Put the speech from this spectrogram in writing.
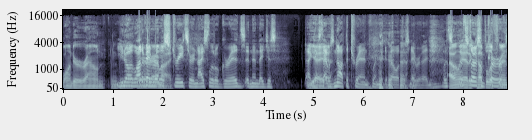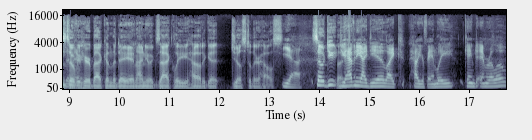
wander around. And You know, like, a lot of "Where Amarillo streets are nice little grids, and then they just. I Yeah, guess that was not the trend when they developed this neighborhood. Let's, I only had a couple of friends over there. here back in the day, and I knew exactly how to get just to their house. Yeah. So do do you have any idea like how your family came to Amarillo?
